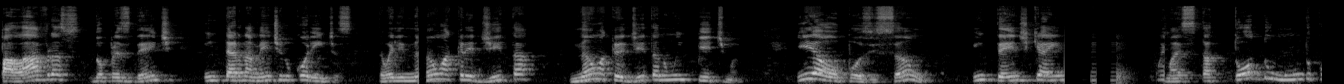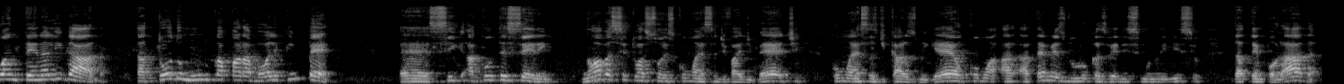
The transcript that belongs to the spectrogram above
Palavras do presidente internamente no Corinthians. Então ele não acredita, não acredita num impeachment. E a oposição entende que ainda mas está todo mundo com a antena ligada, está todo mundo com a parabólica em pé. É, se acontecerem novas situações como essa de Vai de Bet, como essas de Carlos Miguel, como a, até mesmo do Lucas Veríssimo no início da temporada,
